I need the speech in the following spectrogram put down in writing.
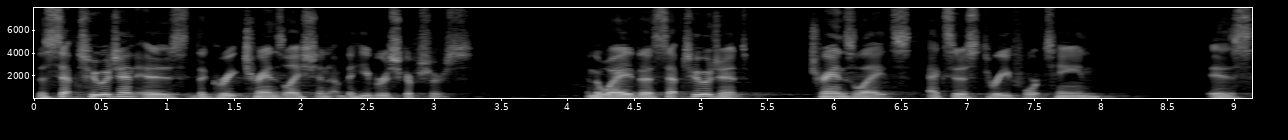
The Septuagint is the Greek translation of the Hebrew scriptures. And the way the Septuagint translates Exodus 3:14 is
